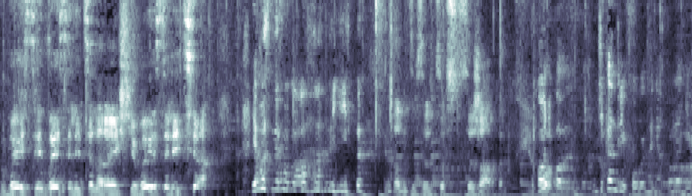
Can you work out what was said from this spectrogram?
Виселіться нарешті, виселіться. Я вас не ругала, їдьте. Ладно, це все, це все жарти. Такого О, було. Тільки Андрійку виганяли, мене ні.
